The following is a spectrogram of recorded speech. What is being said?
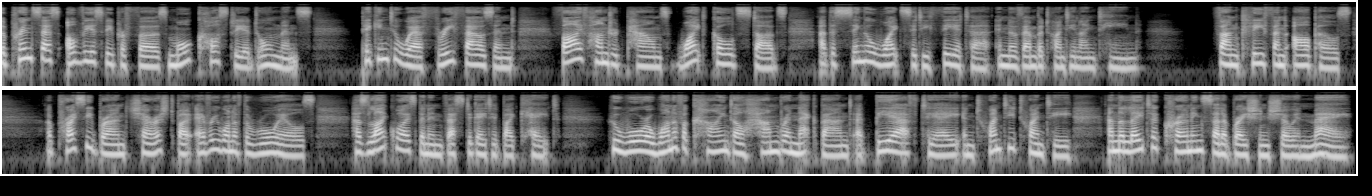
The princess obviously prefers more costly adornments, picking to wear 3,500 pounds white gold studs at the Singer White City Theatre in November 2019. Van Cleef and Arpels a pricey brand cherished by every one of the royals, has likewise been investigated by Kate, who wore a one of a kind Alhambra neckband at BAFTA in 2020 and the later Croning Celebration show in May.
